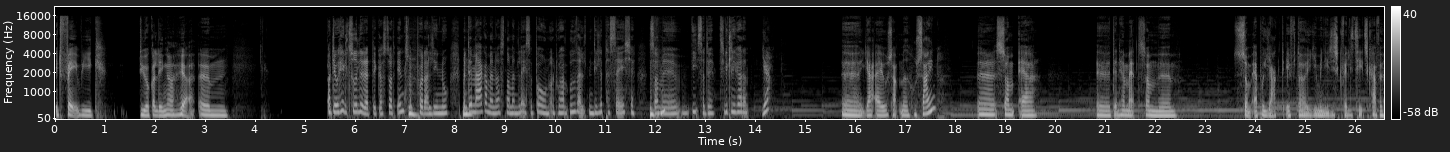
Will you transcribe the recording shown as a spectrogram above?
et fag, vi ikke dyrker længere her. Øhm, og det er jo helt tydeligt, at det gør stort indtryk mm. på dig lige nu. Men mm. det mærker man også, når man læser bogen, og du har udvalgt en lille passage, mm-hmm. som øh, viser det. Skal vi ikke lige høre den? Ja. Øh, jeg er jo sammen med Hussein, øh, som er øh, den her mand, som, øh, som er på jagt efter jemenitisk kvalitetskaffe,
